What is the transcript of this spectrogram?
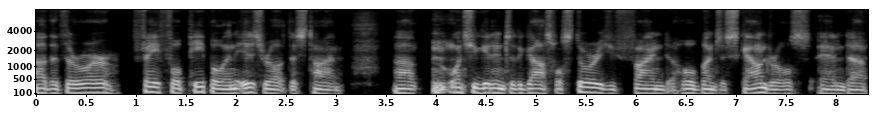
Uh, that there were faithful people in Israel at this time. Uh, once you get into the gospel stories, you find a whole bunch of scoundrels and uh,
